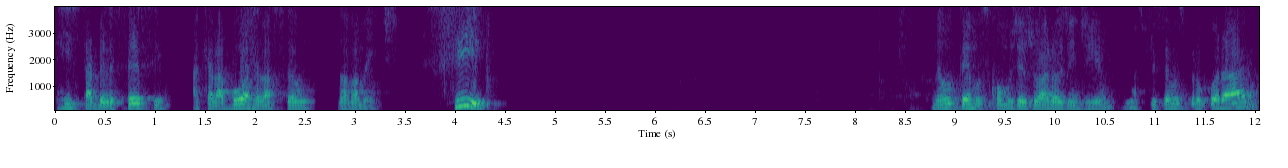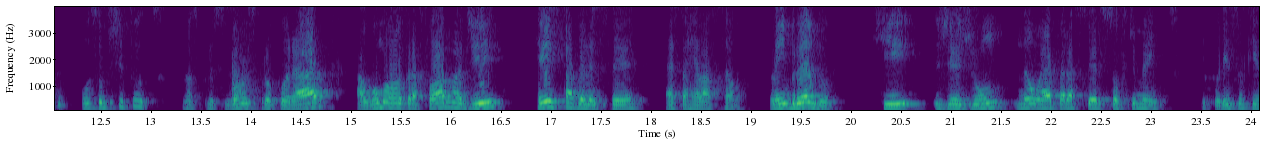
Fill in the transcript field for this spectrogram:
restabelecesse aquela boa relação novamente. Se não temos como jejuar hoje em dia, nós precisamos procurar um substituto. Nós precisamos procurar alguma outra forma de restabelecer essa relação. Lembrando que jejum não é para ser sofrimento. E por isso que,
